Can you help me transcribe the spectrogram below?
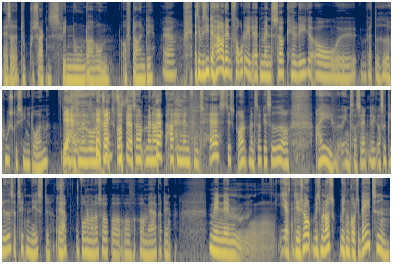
Altså, du kunne sagtens finde nogen, der er vågen oftere end det. Ja. Altså jeg vil sige, det har jo den fordel, at man så kan ligge og, øh, hvad det hedder, huske sine drømme. Ja, Altså man vågner typisk op der, så man har haft en eller anden fantastisk drøm, man så kan sidde og, ej, interessant, ikke? og så glæde sig til den næste. Og Ja. så vågner man også op og, og, og mærker den. Men øhm, ja, det er sjovt, hvis man også hvis man går tilbage i tiden,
